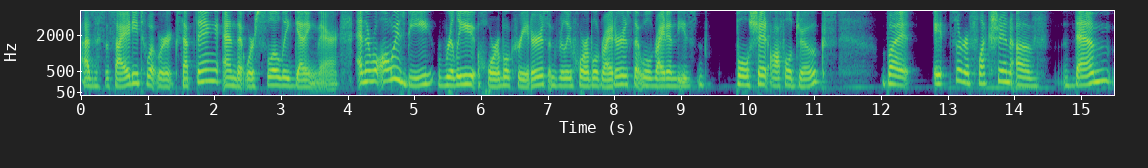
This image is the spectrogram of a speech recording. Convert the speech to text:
as a society to what we're accepting and that we're slowly getting there. And there will always be really horrible creators and really horrible writers that will write in these bullshit awful jokes, but it's a reflection of them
